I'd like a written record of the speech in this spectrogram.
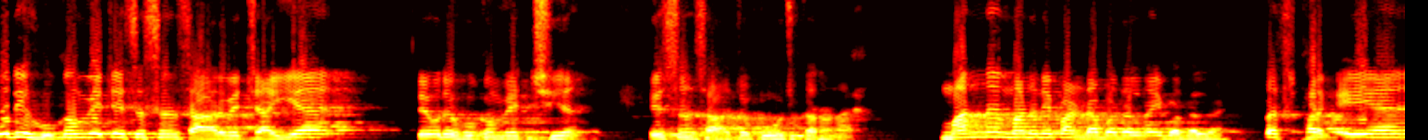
ਉਹਦੇ ਹੁਕਮ ਵਿੱਚ, ਇਸ ਸੰਸਾਰ ਵਿੱਚ ਆਈ ਹੈ ਤੇ ਉਹਦੇ ਹੁਕਮ ਵਿੱਚ ਇਸ ਸੰਸਾਰ ਚੋਂ ਕੂਚ ਕਰਨਾ ਹੈ। ਮਨ ਹੈ ਮਨ ਨੇ ਭਾਂਡਾ ਬਦਲਣਾ ਹੀ ਬਦਲਣਾ। ਹੈ ਬਸ ਫ਼ਰਕ ਇਹ ਹੈ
